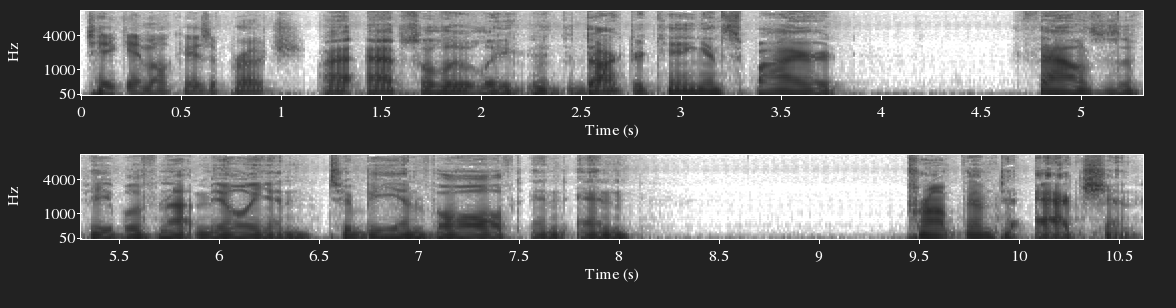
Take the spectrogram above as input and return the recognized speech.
take MLK's approach? A- absolutely. Dr. King inspired thousands of people, if not million, to be involved and, and prompt them to action.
